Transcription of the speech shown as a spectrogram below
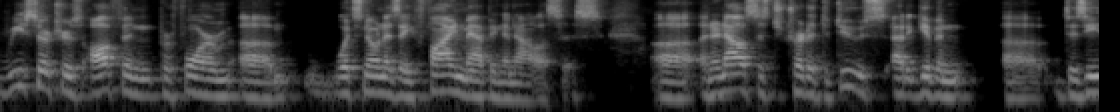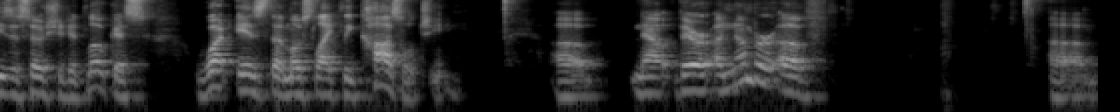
researchers often perform um, what's known as a fine mapping analysis, uh, an analysis to try to deduce at a given uh, disease-associated locus, what is the most likely causal gene. Uh, now, there are a number of um,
